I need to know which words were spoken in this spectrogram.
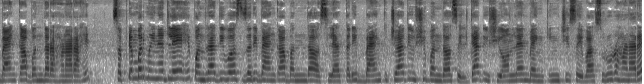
बँका बंद राहणार आहेत. सप्टेंबर महिन्यातले हे पंधरा दिवस जरी बँका बंद असल्या तरी बँक ज्या दिवशी बंद असेल त्या दिवशी ऑनलाईन बँकिंगची सेवा सुरू राहणार आहे.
